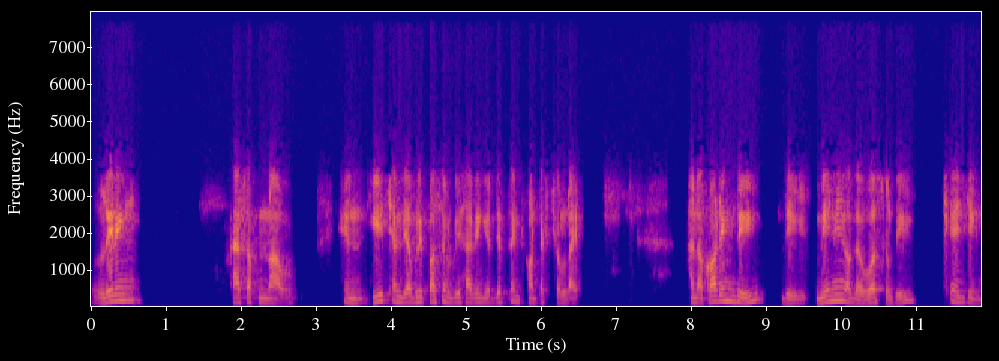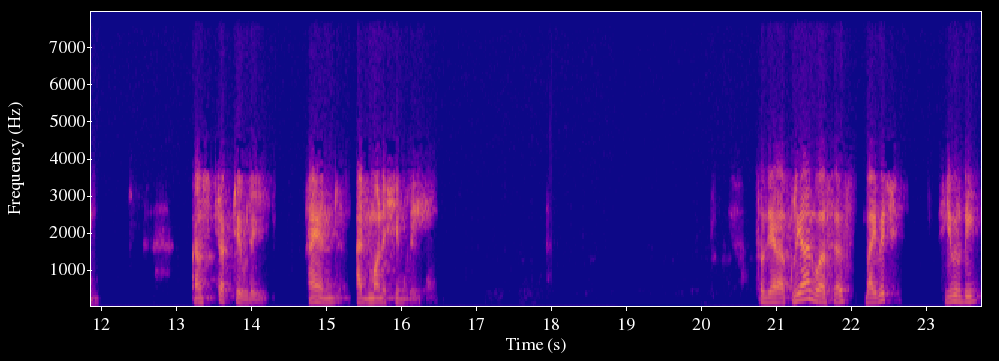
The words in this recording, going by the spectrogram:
living as of now in each and every person will be having a different contextual life. And accordingly the meaning of the verse will be changing constructively and admonishingly. So there are clear verses by which you will be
